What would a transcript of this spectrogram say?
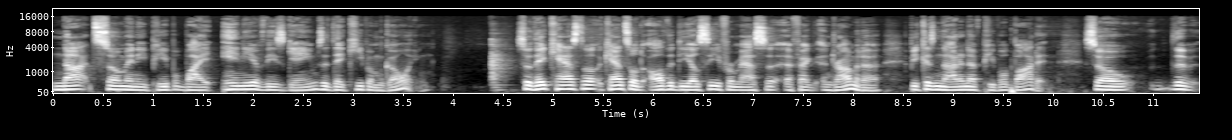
not so many people buy any of these games that they keep them going. So they canceled canceled all the DLC for Mass Effect Andromeda because not enough people bought it. So the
